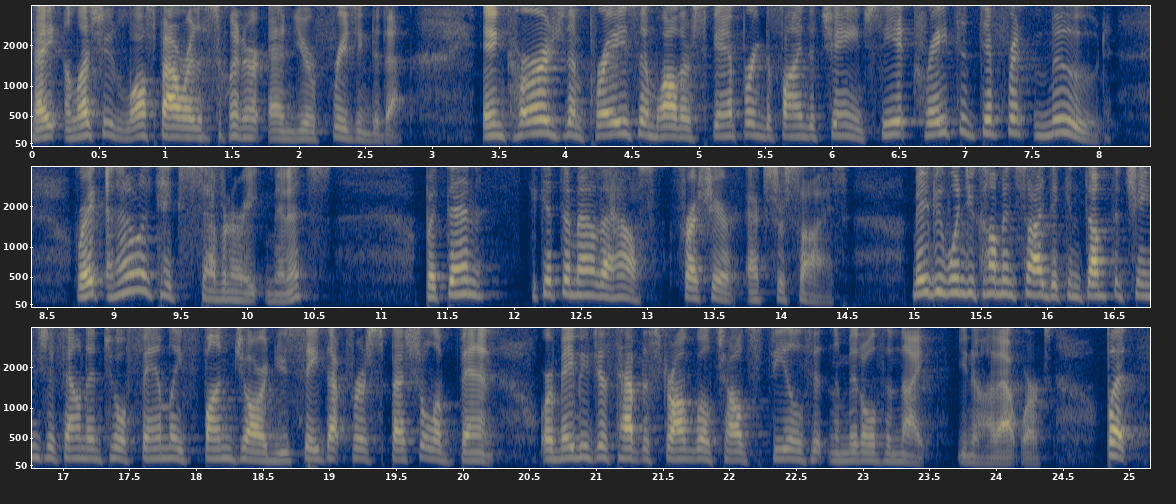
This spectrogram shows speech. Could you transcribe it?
okay? Unless you lost power this winter and you're freezing to death. Encourage them, praise them while they're scampering to find the change. See, it creates a different mood, right? And that only takes seven or eight minutes. But then you get them out of the house, fresh air, exercise. Maybe when you come inside, they can dump the change they found into a family fun jar and you save that for a special event. Or maybe just have the strong willed child steals it in the middle of the night. You know how that works. But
